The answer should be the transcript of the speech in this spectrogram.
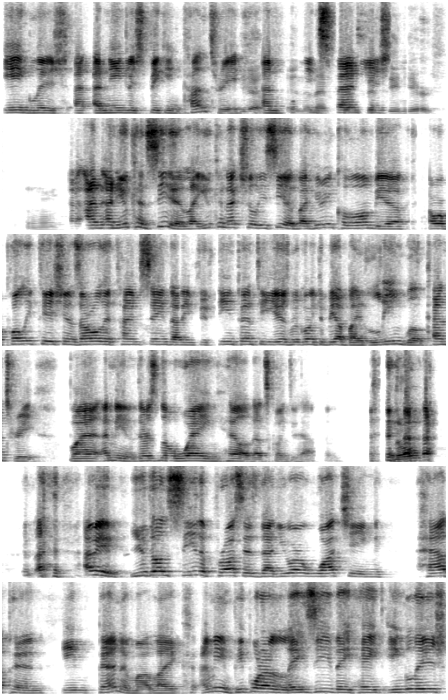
English an English speaking country Yes, and in the in next 10, Spanish 15 years. Uh-huh. and and you can see it like you can actually see it. But here in colombia our politicians are all the time saying that in 15 20 years we're going to be a bilingual country. But i mean there's no way in hell that's going to happen. No? i mean you don't see the process that you are watching happen in panama. Like i mean people are lazy. They hate english.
